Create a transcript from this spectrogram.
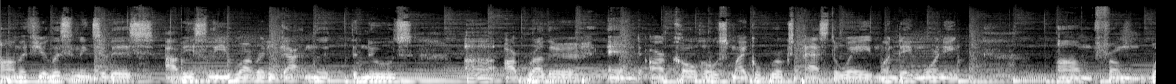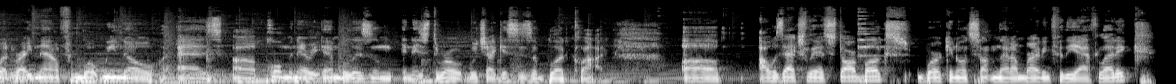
Um, if you're listening to this, obviously you've already gotten the, the news. Uh, our brother and our co-host Michael Brooks passed away Monday morning um, from what right now, from what we know as uh, pulmonary embolism in his throat, which I guess is a blood clot. Uh, I was actually at Starbucks working on something that I'm writing for The Athletic.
